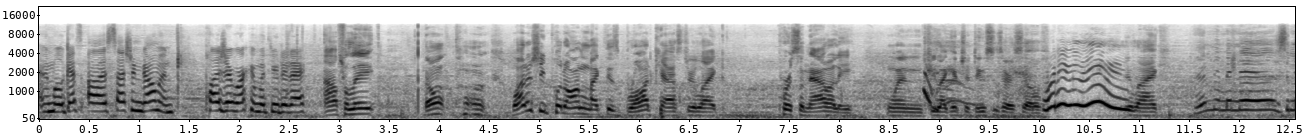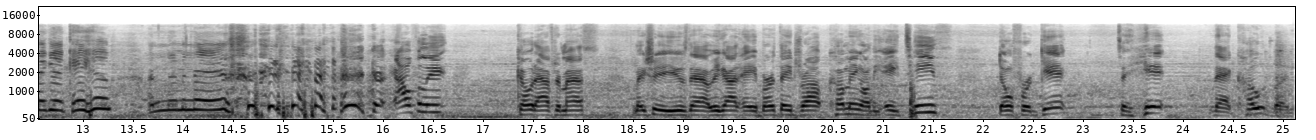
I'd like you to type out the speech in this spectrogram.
and we'll get a session going. Pleasure working with you today. Alphalete, don't. Why does she put on like this broadcaster like personality when she like introduces herself? What do you You're mean? like, it's a nigga Cahill. Alphalete, code Aftermath. Make sure you use that. We got a birthday drop coming on the 18th. Don't forget to hit that code button.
